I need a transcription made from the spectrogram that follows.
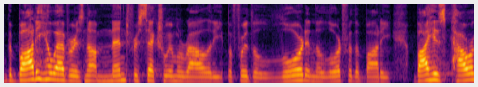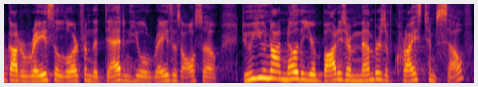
The body, however, is not meant for sexual immorality, but for the Lord, and the Lord for the body. By his power, God raised the Lord from the dead, and he will raise us also. Do you not know that your bodies are members of Christ himself?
